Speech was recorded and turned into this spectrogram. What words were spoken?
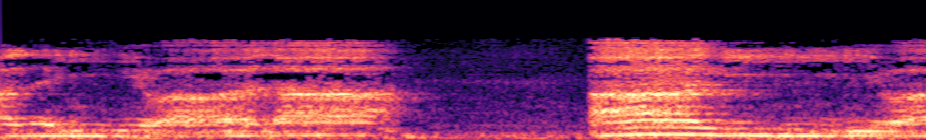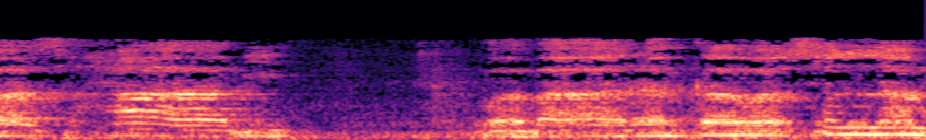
عليه وعلى آله وأصحابه وبارك وسلم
